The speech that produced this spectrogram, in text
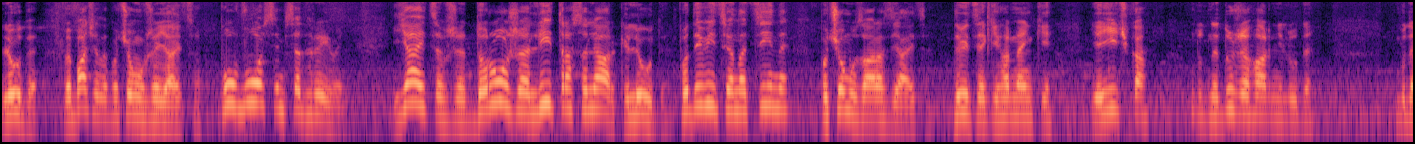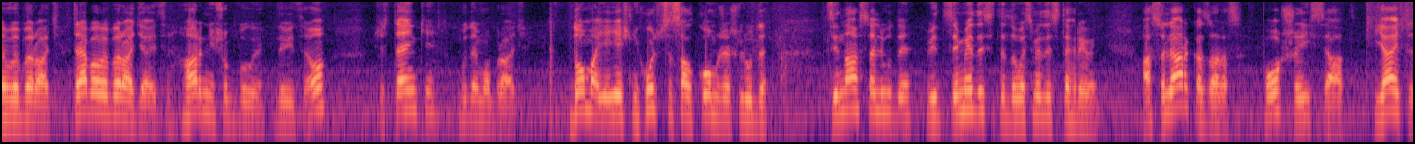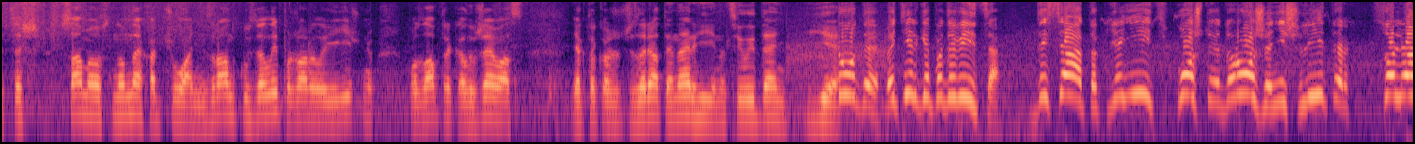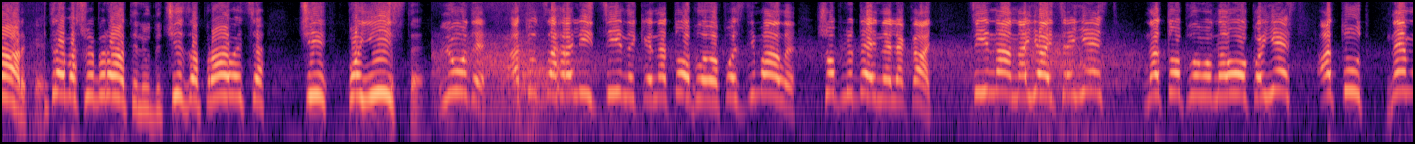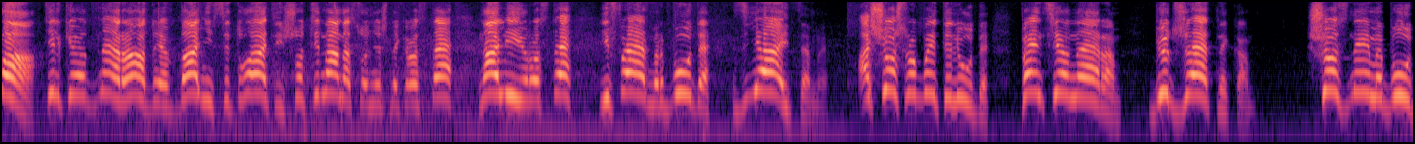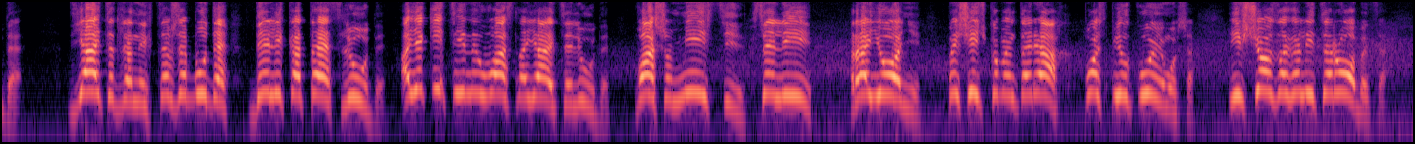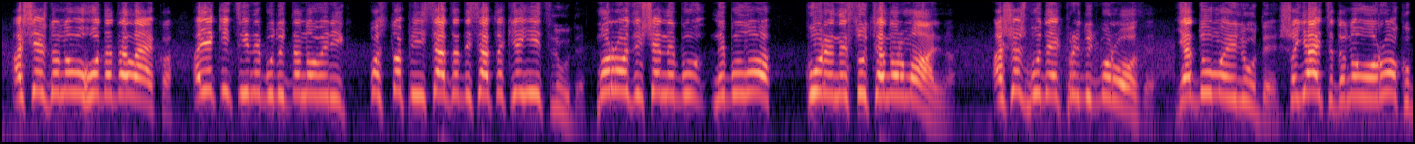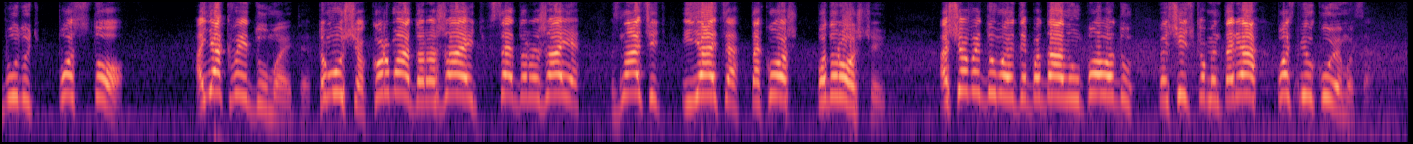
Люди, ви бачили, по чому вже яйця? По 80 гривень. Яйця вже дорожче літра солярки, люди. Подивіться на ціни, по чому зараз яйця. Дивіться, які гарненькі яєчка. Тут не дуже гарні люди. Будемо вибирати. Треба вибирати яйця. Гарні, щоб були. Дивіться, о, чистенькі, будемо брати. Дома яєчні хочеться салком же ж люди. Ціна вся люди від 70 до 80 гривень. А солярка зараз по 60. Яйця це ж саме основне харчування. Зранку взяли, пожарили яєчню, позавтракали. Вже у вас, як то кажуть, заряд енергії на цілий день є. Люди, ви тільки подивіться, десяток яїць коштує дорожче, ніж літр солярки. Треба ж вибирати, люди, чи заправиться, чи поїсти. Люди, а тут взагалі цінники на топливо познімали, щоб людей не лякати. Ціна на яйця є, на топливо на око є, а тут нема. Тільки одне радує в даній ситуації, що ціна на соняшник росте, на олію росте, і фермер буде з яйцями. А що ж робити, люди? Пенсіонерам, бюджетникам? Що з ними буде? Яйця для них це вже буде делікатес, люди. А які ціни у вас на яйця, люди? В вашому місті, в селі, районі? Пишіть в коментарях, поспілкуємося. І що взагалі це робиться? А ще ж до Нового года далеко. А які ціни будуть на Новий рік? По 150 за десяток яїць, люди. Морозів ще не, бу- не було, кури несуться нормально. А що ж буде, як прийдуть морози? Я думаю, люди, що яйця до Нового року будуть по 100. А як ви думаєте? Тому що корма дорожають, все дорожає, значить і яйця також подорожчають. А що ви думаєте по даному поводу? Пишіть в коментарях, поспілкуємося.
